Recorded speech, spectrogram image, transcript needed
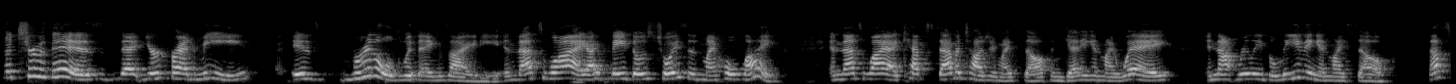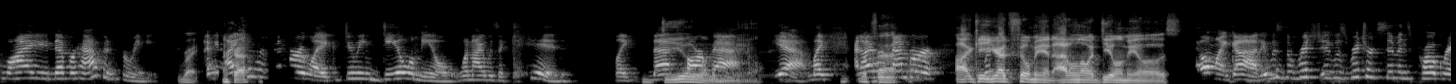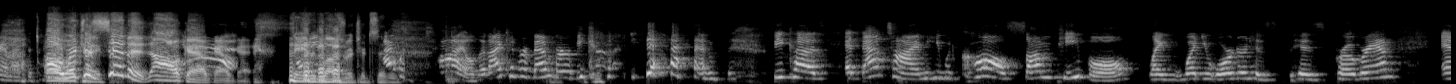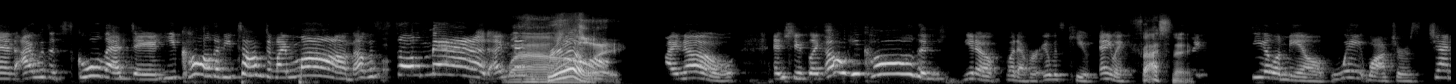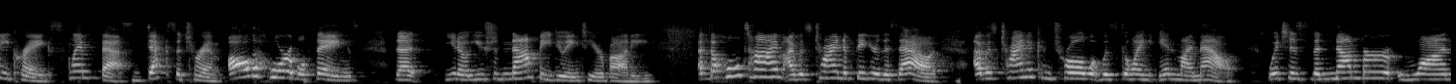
the truth is that your friend me is riddled with anxiety and that's why i've made those choices my whole life and that's why i kept sabotaging myself and getting in my way and not really believing in myself that's why it never happened for me Right. i mean Okay. i can remember like doing deal a meal when i was a kid like that far back Deal-A-Meal. yeah like and What's i that? remember I, you're gonna have to fill me in. I don't know what deal a meal is. oh my god it was the rich it was richard simmons program at the oh, time Oh, Oh, Richard okay. Simmons. Oh, okay, okay, okay. David loves Richard Simmons. I was a child, and I can remember because yes, because at that time he would call some people like when you ordered his his program. And I was at school that day, and he called and he talked to my mom. I was so mad. I Wow. missed. Really? I know. And she's like, "Oh, he called," and you know, whatever. It was cute. Anyway, Fascinating. Deal a Meal, Weight Watchers, Jenny Craig, Slim Fast, Dexatrim, all the horrible things that you know you should not be doing to your body. At the whole time I was trying to figure this out, I was trying to control what was going in my mouth, which is the number one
